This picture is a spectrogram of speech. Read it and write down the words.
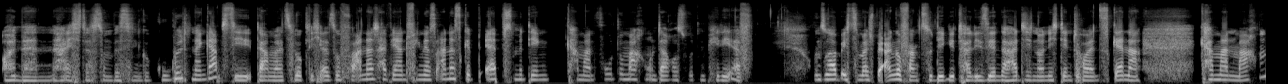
Und dann habe ich das so ein bisschen gegoogelt und dann gab es die damals wirklich. Also vor anderthalb Jahren fing das an. Es gibt Apps, mit denen kann man ein Foto machen und daraus wird ein PDF. Und so habe ich zum Beispiel angefangen zu digitalisieren. Da hatte ich noch nicht den tollen Scanner. Kann man machen.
